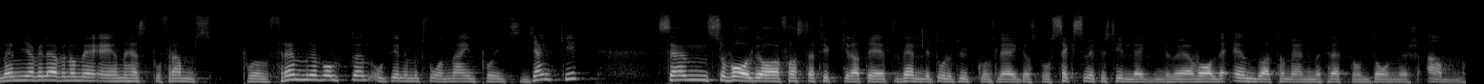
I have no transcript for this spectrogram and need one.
Men jag vill även ha med en häst på, frams, på den främre volten och det är nummer två, Nine Points Yankee. Sen så valde jag, fast jag tycker att det är ett väldigt dåligt utgångsläge, att stå 60 meters tillägg, men jag valde ändå att ta med nummer 13 Donners Am.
